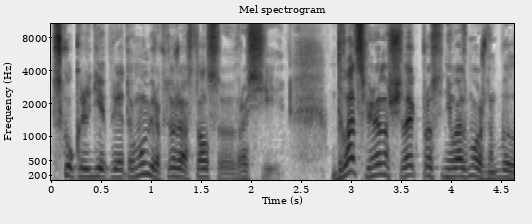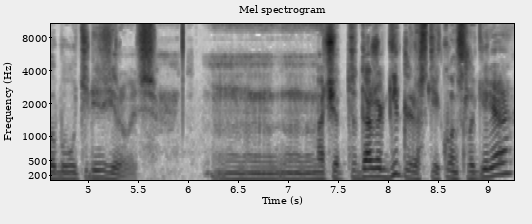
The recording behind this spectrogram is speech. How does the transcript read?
сколько людей при этом умер, кто же остался в России. 20 миллионов человек просто невозможно было бы утилизировать. Значит, даже гитлеровские концлагеря,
